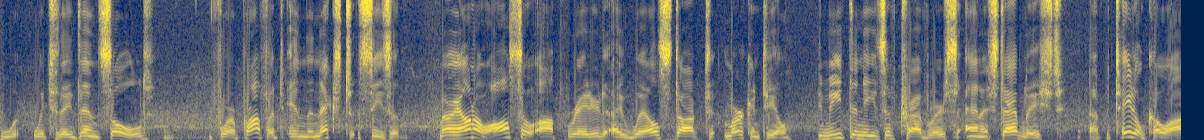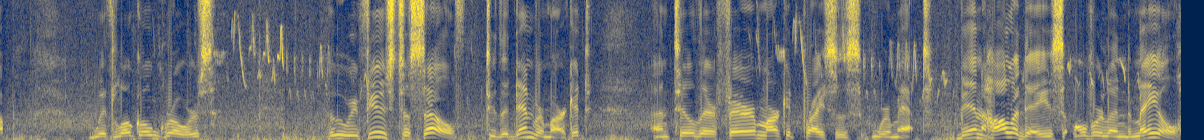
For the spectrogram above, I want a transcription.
which they then sold for a profit in the next season. Mariano also operated a well-stocked mercantile to meet the needs of travelers and established a potato co-op with local growers who refused to sell to the Denver market until their fair market prices were met. Ben Holladay's Overland Mail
